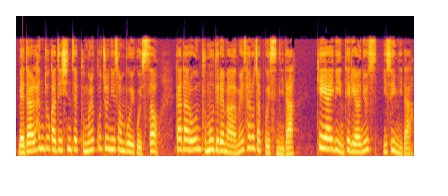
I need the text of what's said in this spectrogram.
매달 한두 가지 신제품을 꾸준히 선보이고 있어 까다로운 부모들의 마음을 사로잡고 있습니다. KIB 인테리어 뉴스 이수입니다.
